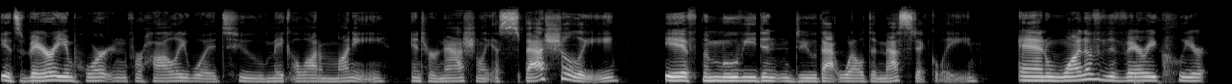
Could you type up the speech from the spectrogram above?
it's very important for Hollywood to make a lot of money internationally, especially if the movie didn't do that well domestically. And one of the very clear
